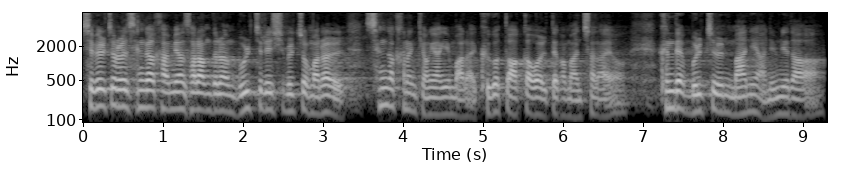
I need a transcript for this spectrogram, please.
11조를 생각하면 사람들은 물질의 11조만을 생각하는 경향이 많아요. 그것도 아까워할 때가 많잖아요. 근데 물질만이 아닙니다.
